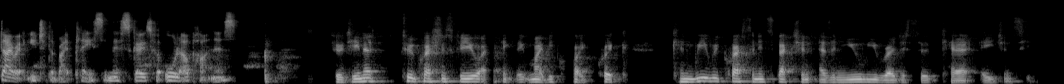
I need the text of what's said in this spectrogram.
direct you to the right place. And this goes for all our partners. Georgina, two questions for you. I think they might be quite quick. Can we request an inspection as a newly registered care agency?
